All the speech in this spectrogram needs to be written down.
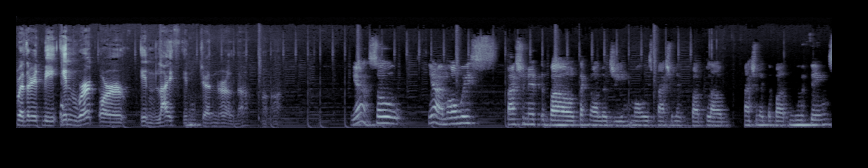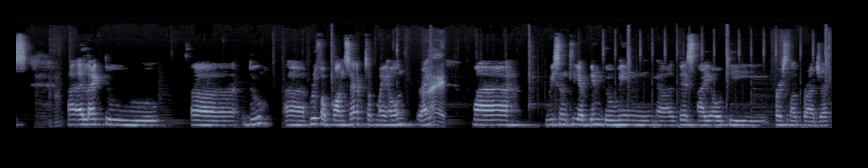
Whether it be in work or in life in general, no? Uh-uh. yeah so yeah i'm always passionate about technology i'm always passionate about cloud passionate about new things Mhm. I, I like to uh, do uh, proof of concepts of my own right Right. uh, recently i've been doing uh, this iot personal project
